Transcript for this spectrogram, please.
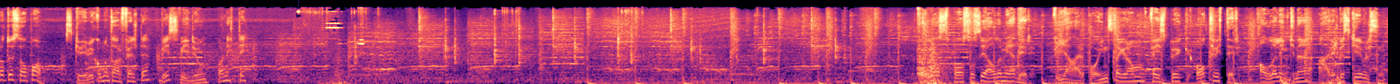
For at du så på. Skriv i kommentarfeltet hvis videoen var nyttig. Følg oss på sosiale medier. Vi er på Instagram, Facebook og Twitter. Alle linkene er i beskrivelsen.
